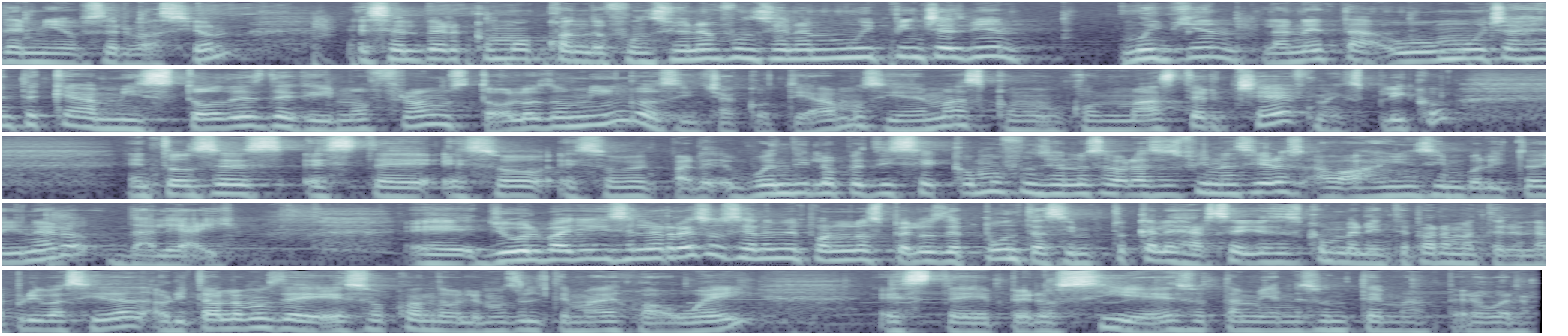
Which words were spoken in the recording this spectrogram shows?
de mi observación es el ver cómo cuando funcionan, funcionan muy pinches bien, muy bien. La neta, hubo mucha gente que amistó desde Game of Thrones todos los domingos y chacoteábamos y demás, como con Masterchef. Me explico. Entonces, este, eso, eso me parece. Wendy López dice cómo funcionan los abrazos financieros. Abajo hay un simbolito de dinero. Dale ahí. Eh, Joel Valle dice las redes sociales me ponen los pelos de punta. Siempre toca alejarse de ellas. Es conveniente para mantener la privacidad. Ahorita hablamos de eso cuando hablemos del tema de Huawei. Este, pero sí, eso también es un tema. Pero bueno,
